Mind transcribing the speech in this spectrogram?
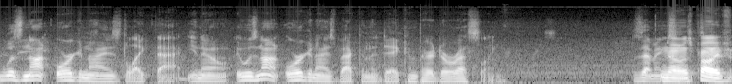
was not organized like that. You know, it was not organized back in the day compared to wrestling. Does that make no, sense? it's probably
